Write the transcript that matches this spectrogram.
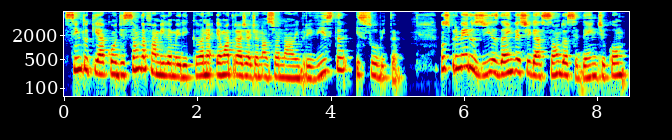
sinto que a condição da família americana é uma tragédia nacional imprevista e súbita. Nos primeiros dias da investigação do acidente, com,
